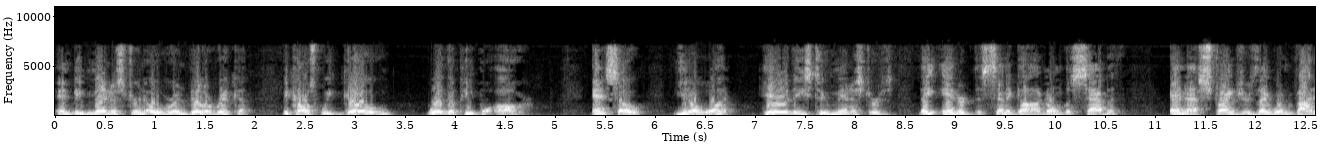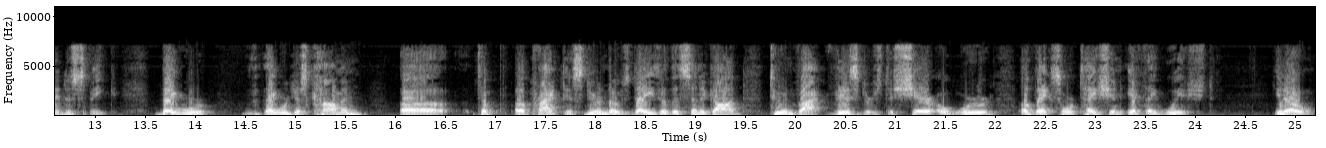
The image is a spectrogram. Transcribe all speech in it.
and be ministering over in Villa Rica because we go where the people are. And so, you know what? Here are these two ministers. They entered the synagogue on the Sabbath, and as strangers, they were invited to speak. They were they were just common uh, to uh, practice during those days of the synagogue to invite visitors to share a word of exhortation if they wished. You know,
